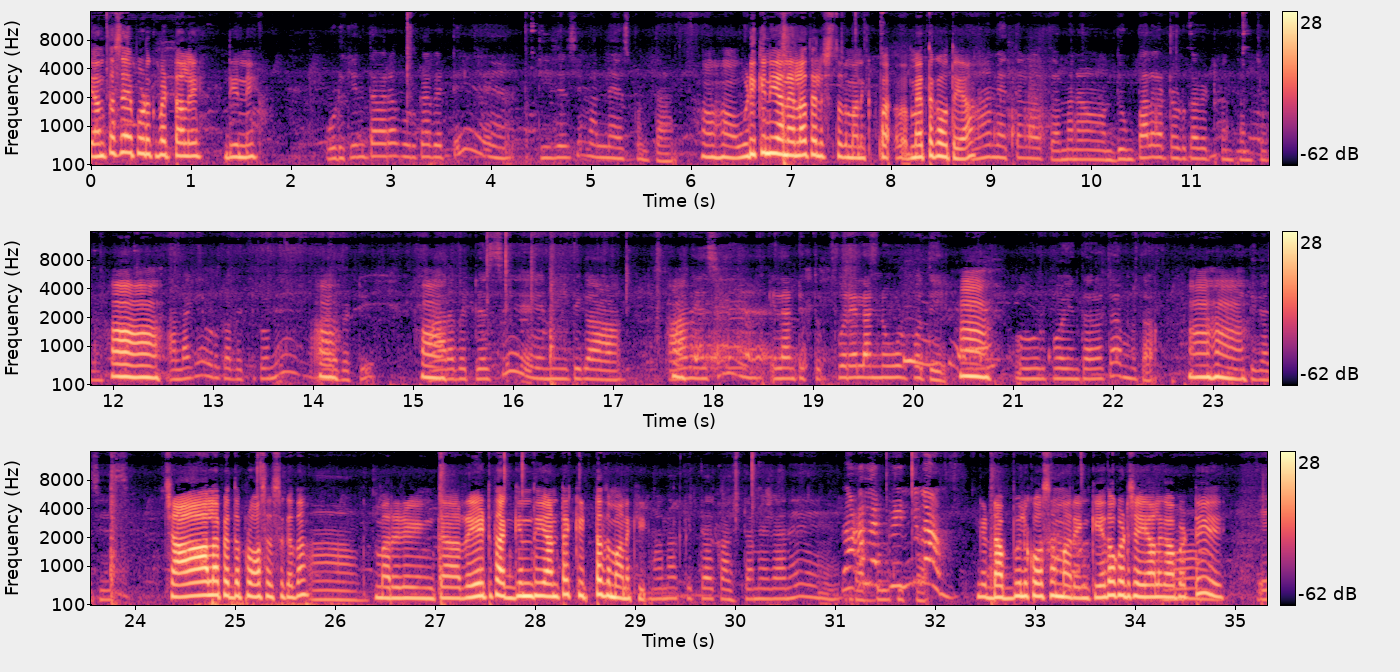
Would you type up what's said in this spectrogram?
ఎంతసేపు ఉడకబెట్టాలి దీన్ని? ఉడికినంత వరకు ఉడకబెట్టి తీసేసి మళ్ళీ వేసుకుంటాం. ఆహా ఉడికిని అని ఎలా తెలుస్తుంది మనకి? మెత్తగా అవుతాయా మెత్తగా అవుతాయి మనం దుంపలు గట్ట ఉడకబెట్టుకుంటాం చూడు. అలాగే ఉడకబెట్టుకొని ఆరబెట్టి ఆరబెట్టేసి నీట్గా ఆమేసి ఇలాంటి తుప్పురెలన్నీ ఊడిపోతాయి. ఊడిపోయిన తర్వాత అమ్ముతా. గట్టిగా చేసి. చాలా పెద్ద ప్రాసెస్ కదా. మరి ఇంకా రేట్ తగ్గింది అంటే కిట్టదు మనకి. కష్టమే కానీ డబ్బుల కోసం మరి ఇంకేదో ఒకటి చేయాలి కాబట్టి.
